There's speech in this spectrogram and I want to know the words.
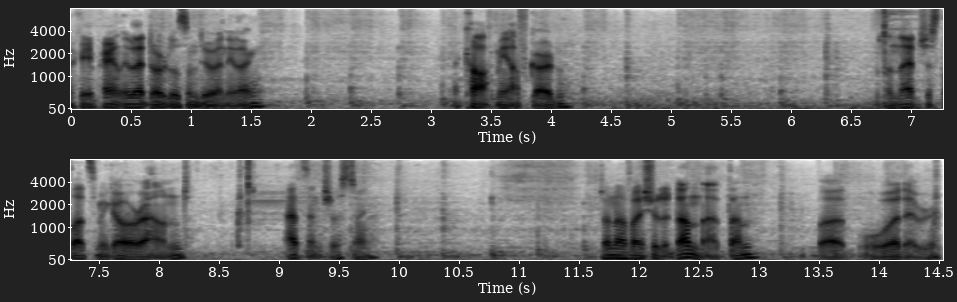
Okay, apparently that door doesn't do anything. That caught me off guard. And that just lets me go around. That's interesting. Don't know if I should have done that then, but whatever.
